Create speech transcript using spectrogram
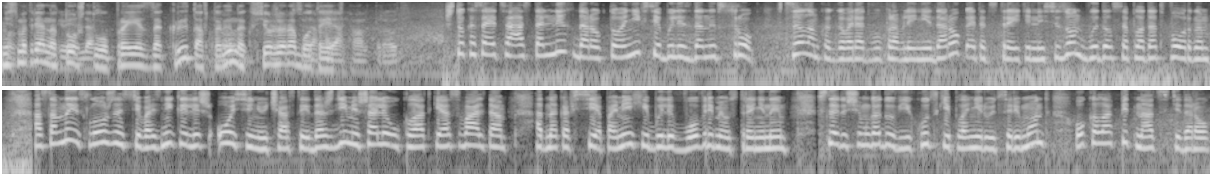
Несмотря на то, что проезд закрыт, авторынок все же работает. Что касается остальных дорог, то они все были сданы в срок. В целом, как говорят в управлении дорог, этот строительный сезон выдался плодотворным. Основные сложности возникли лишь осенью. Частые дожди мешали укладке асфальта. Однако все помехи были вовремя устранены. В следующем году в Якутске планируется ремонт около 15 дорог.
